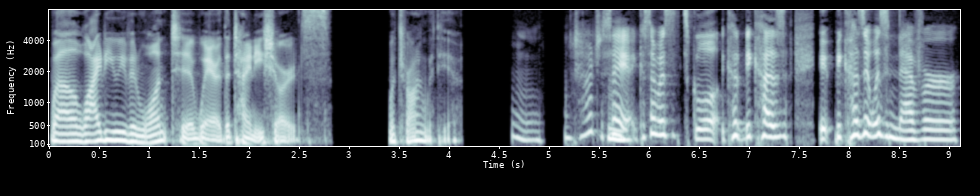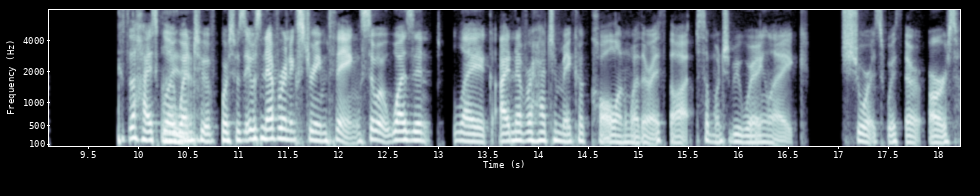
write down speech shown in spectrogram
well, why do you even want to wear the tiny shorts? What's wrong with you? Hmm. How would you say it? Because I was at school because because it because it was never because the high school I, I went know. to, of course, was it was never an extreme thing. So it wasn't like I never had to make a call on whether I thought someone should be wearing like shorts with their arse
